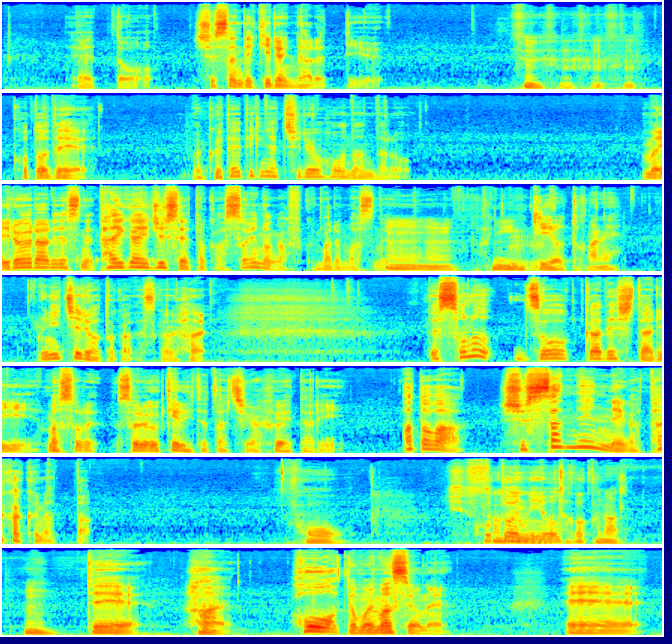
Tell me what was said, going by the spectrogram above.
えっと、出産できるようになるっていうことで、まあ具体的な治療法なんだろう。まあいろいろあれですね。体外受精とかそういうのが含まれますね、うん不妊治療とかね。不妊治療とかですかね。はい。でその増加でしたり、まあ、それそれを受ける人たちが増えたりあとは出産年齢が高くなった。ほう。ことによっ出産年齢が高くなっうん。ではい。ほうって思いますよね。えー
